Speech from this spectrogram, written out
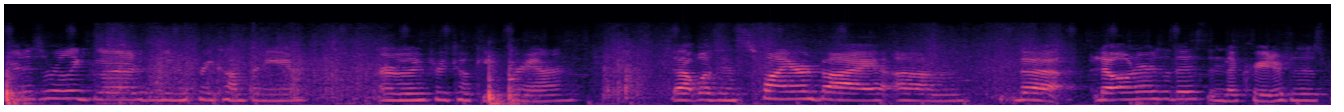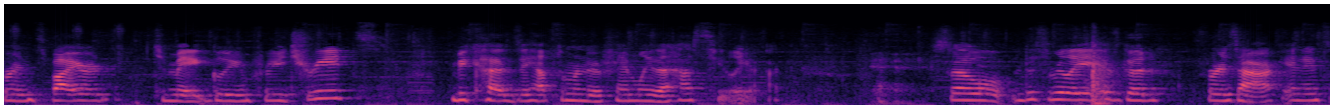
it is a really good gluten-free company, a gluten-free cookie brand that was inspired by um, the, the owners of this and the creators of this were inspired to make gluten-free treats because they have someone in their family that has celiac. So this really is good for Zach and it's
